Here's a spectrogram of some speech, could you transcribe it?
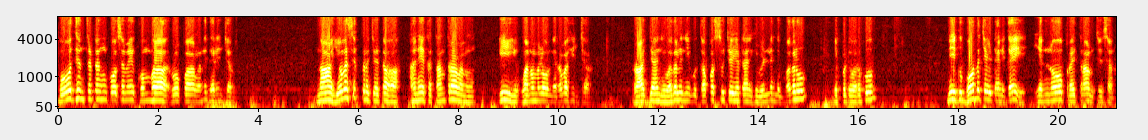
బోధించటం కోసమే కుంభ రూపాలని ధరించాను. నా యుగశక్తుల చేత అనేక తంత్రాలను ఈ వనంలో నిర్వహించారు రాజ్యాన్ని వదలి నీవు తపస్సు చేయటానికి వెళ్ళింది మొదలు. ఇప్పటి వరకు నీకు బోధ చేయటానికై ఎన్నో ప్రయత్నాలు చేశాను.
